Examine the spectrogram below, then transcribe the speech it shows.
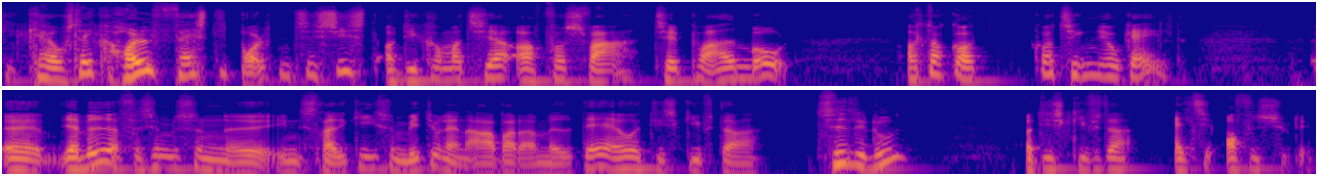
De kan jo slet ikke holde fast i bolden til sidst, og de kommer til at forsvare tæt på eget mål. Og så går, går tingene jo galt. Øh, jeg ved at for eksempel sådan øh, en strategi, som Midtjylland arbejder med, det er jo, at de skifter tidligt ud, og de skifter altid offensivt ind.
